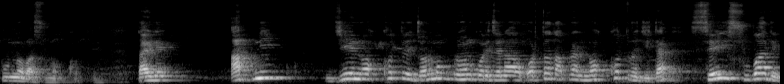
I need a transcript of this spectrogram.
পূর্ণবাসু নক্ষত্রে। তাইলে আপনি যে নক্ষত্রে জন্মগ্রহণ করেছেন, অর্থাৎ আপনার নক্ষত্র যেটা, সেই সুবাদে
